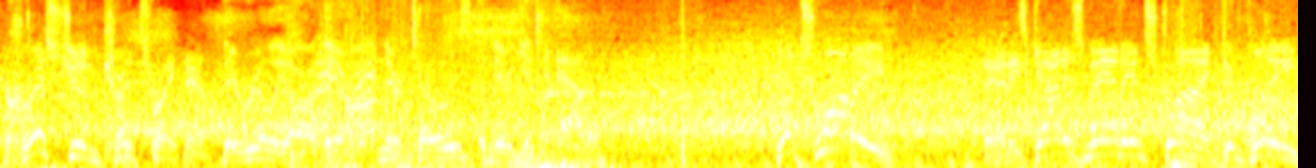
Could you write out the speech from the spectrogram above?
Kirk. Christian Kirk. It's right now. They really are. They are on their toes, and they're getting at them. The 20. And he's got his man in stride, complete.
